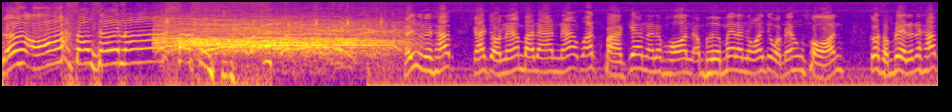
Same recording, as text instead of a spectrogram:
เจออ๋อต้องเจอนะและอยู่นะครับ การเจาะน้ำบาดาลนะ วัดป่าแก้วนันทพรอำเภอแม่ละน้อยจังหวัดแม่ฮ่องสอน ก็สำเร็จแล้วนะครับ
